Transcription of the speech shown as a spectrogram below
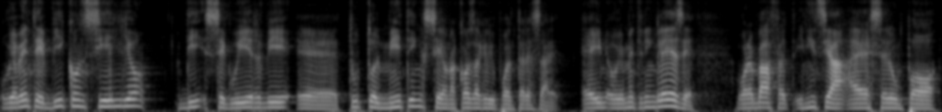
Ovviamente vi consiglio di seguirvi eh, tutto il meeting se è una cosa che vi può interessare. È in, ovviamente in inglese, Warren Buffett inizia a essere un po'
